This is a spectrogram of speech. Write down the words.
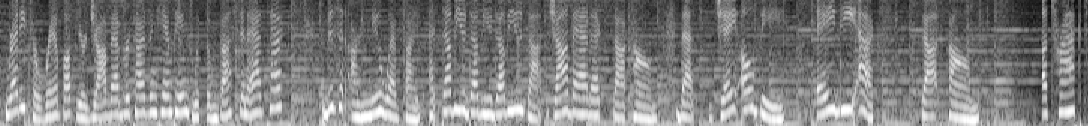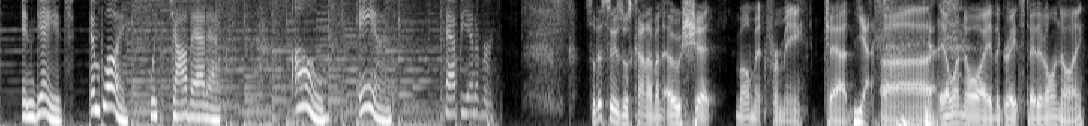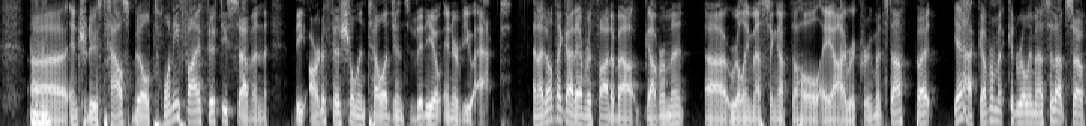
Ready to ramp up your job advertising campaigns with the best in ad tech? Visit our new website at www.jobadx.com. That's J O B A D X.com. Attract, engage, employ with JobAdX. Oh, and happy anniversary. So this news was kind of an oh shit moment for me, Chad. Yes. Uh, Yes. Illinois, the great state of Illinois, uh, introduced House Bill 2557, the Artificial Intelligence Video Interview Act. And I don't think I'd ever thought about government uh, really messing up the whole AI recruitment stuff, but yeah, government could really mess it up. So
